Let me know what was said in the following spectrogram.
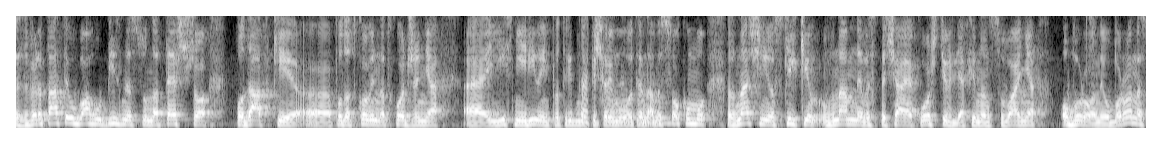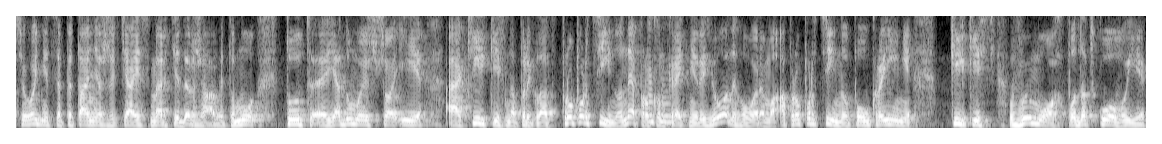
звертати увагу бізнесу на те, що податки, е, податкові надходження, е, їхній рівень потрібно Почули. підтримувати на високому значенні, оскільки в нам не вистачає коштів для фінансування оборони. Оборона сьогодні це питання життя і смерті держави. Тому тут е, я думаю, що і кількість, наприклад, пропорційно не про конкретні регіони говоримо, а пропорційно по Україні кількість вимог податкової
